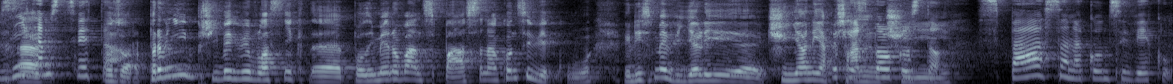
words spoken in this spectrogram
Vznikem Eh, světa. Pozor, první příběh byl vlastně eh, pojmenován Spása na konci věku, kdy jsme viděli Číňany jak tančí. Spása na konci věku,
